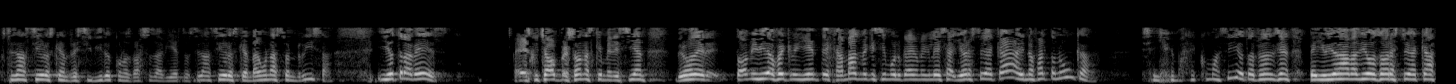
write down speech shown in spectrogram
Ustedes han sido los que han recibido con los brazos abiertos, ustedes han sido los que han dado una sonrisa. Y otra vez, he escuchado personas que me decían, brother, toda mi vida fue creyente, jamás me quise involucrar en una iglesia y ahora estoy acá y no falto nunca. Y dije, madre, ¿cómo así? Otras personas decían, pero yo daba a Dios, ahora estoy acá.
